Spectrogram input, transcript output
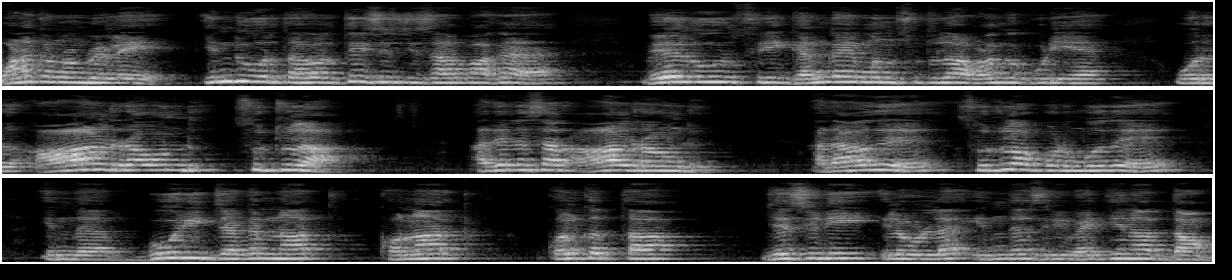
வணக்கம் நண்பர்களே. இன்று ஒரு தகவல் த்ரீ சார்பாக வேலூர் ஸ்ரீ கங்கைம்மன் சுற்றுலா வழங்கக்கூடிய ஒரு ஆல் ரவுண்ட் சுற்றுலா. அது என்ன சார்? ஆல் ரவுண்டு அதாவது சுற்றுலா போடும்போது இந்த பூரி ஜெகநாத் கொனார்க் கொல்கத்தா ஜெசிடி இதில் உள்ள இந்த ஸ்ரீ வைத்தியநாத் தாம்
